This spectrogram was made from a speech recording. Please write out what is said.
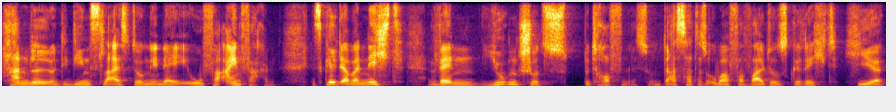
Handel und die Dienstleistungen in der EU vereinfachen. Das gilt aber nicht, wenn Jugendschutz betroffen ist. Und das hat das Oberverwaltungsgericht hier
